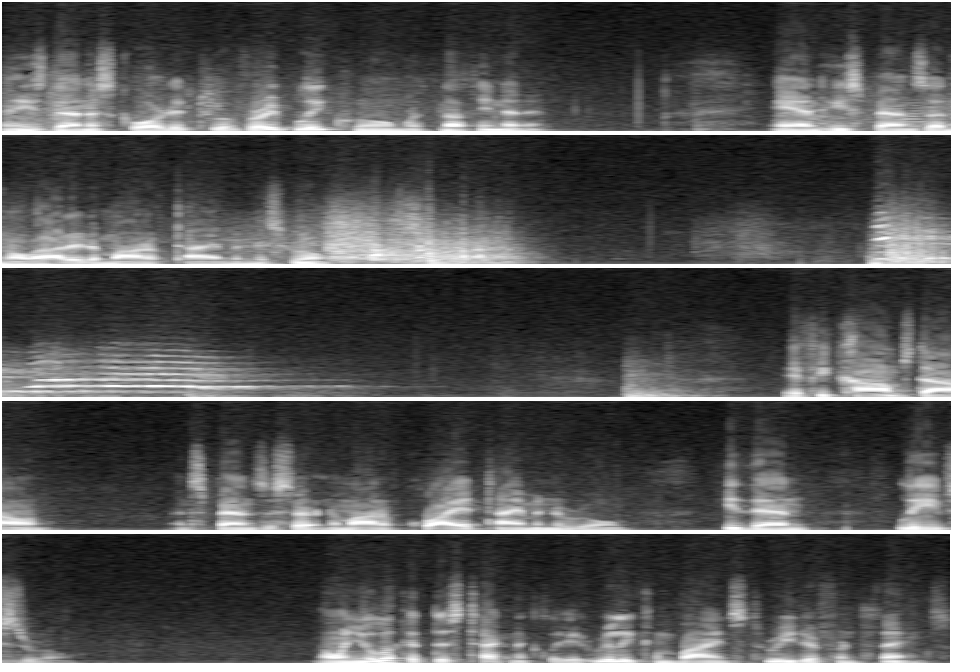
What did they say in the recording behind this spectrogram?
And he's then escorted to a very bleak room with nothing in it. And he spends an allotted amount of time in this room. If he calms down and spends a certain amount of quiet time in the room, he then leaves the room. Now when you look at this technically, it really combines three different things.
